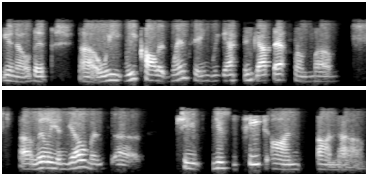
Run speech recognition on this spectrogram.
You know that uh, we we call it wenting. We got we got that from um, uh, Lillian Yeomans. Uh, she used to teach on on um,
